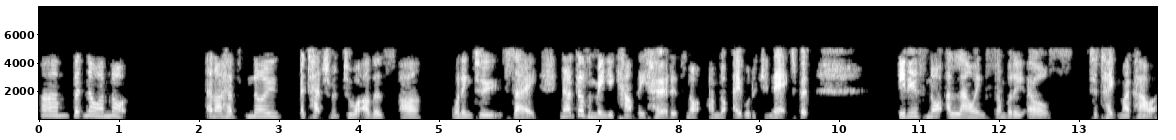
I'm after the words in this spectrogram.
um, but no, I'm not. And I have no attachment to what others are wanting to say. Now, it doesn't mean you can't be hurt. It's not, I'm not able to connect, but it is not allowing somebody else to take my power.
